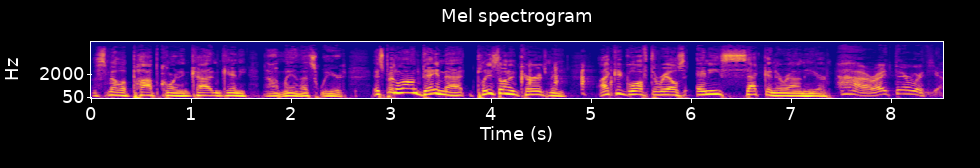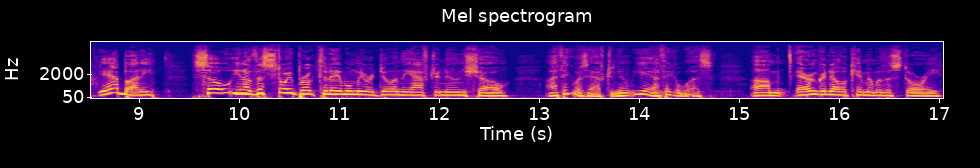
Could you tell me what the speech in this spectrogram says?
the smell of popcorn and cotton candy. Oh, man, that's weird. It's been a long day, Matt. Please don't encourage me. I could go off the rails any second around here. Ah, right there with you. Yeah, buddy. So, you know, this story broke today when we were doing the afternoon show. I think it was afternoon. Yeah, I think it was. Um, Aaron Granillo came in with a story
